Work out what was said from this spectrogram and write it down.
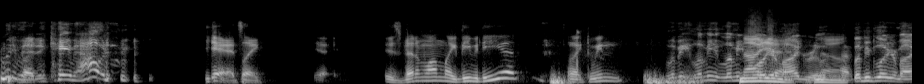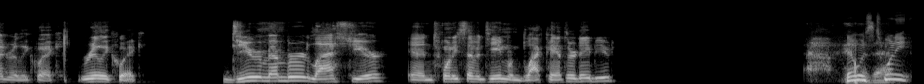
Wait a minute, it came out. Yeah, it's like, yeah, is Venom on like DVD yet? Like, do we? Let me let me let me Not blow your mind really. no. Let me blow your mind really quick, really quick. Do you remember last year in 2017 when Black Panther debuted? Man, That was that? twenty.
